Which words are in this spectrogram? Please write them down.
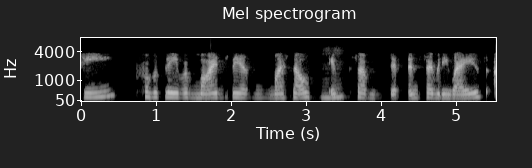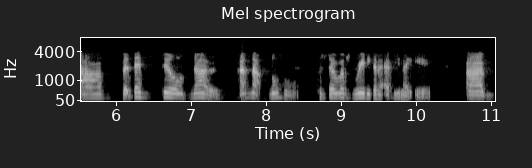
she probably reminds me of myself mm-hmm. in some in so many ways. Um, but then still no, and that's normal because no one's really going to emulate you. Um,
